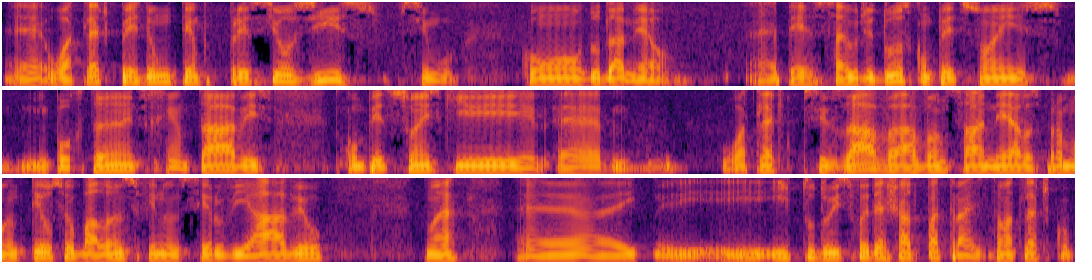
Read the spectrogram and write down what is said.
É, o Atlético perdeu um tempo preciosíssimo com o Dudamel. É, saiu de duas competições importantes, rentáveis, competições que é, o Atlético precisava avançar nelas para manter o seu balanço financeiro viável, não é? é e, e, e, tudo isso foi deixado para trás. Então o Atlético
